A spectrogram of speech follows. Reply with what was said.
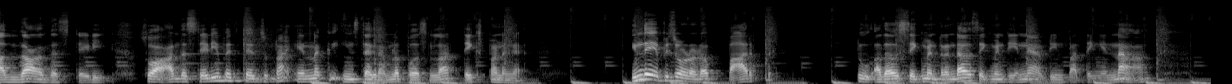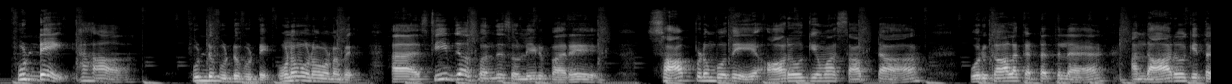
அதுதான் அந்த ஸ்டடி ஸோ அந்த ஸ்டடியை பற்றி தெரிஞ்சுக்கணும்னா எனக்கு இன்ஸ்டாகிராமில் பர்சனலாக டெக்ஸ்ட் பண்ணுங்கள் இந்த எபிசோடோட பார்ட் டூ அதாவது செக்மெண்ட் ரெண்டாவது செக்மெண்ட் என்ன அப்படின்னு பார்த்தீங்கன்னா ஃபுட்டே ஃபுட்டு ஃபுட்டு ஃபுட்டு உணவு உணவு உணவு. ஸ்டீவ் ஜாப்ஸ் வந்து சொல்லியிருப்பார். சாப்பிடும்போதே ஆரோக்கியமாக சாப்பிட்டா ஒரு காலகட்டத்தில் அந்த ஆரோக்கியத்தை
